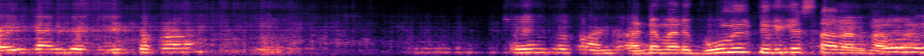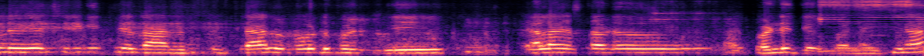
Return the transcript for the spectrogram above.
వైజాగ్ చేసి ఏం సుఖం? ఏం సుఖం అండి? అంటే మరి భూములు తిరిగిస్తానంటున్నారు కదా. ఊళ్ళో తిరిగితే దాని చాలు రోడ్డు పడింది. ఎలా ఇస్తాడు? పండిద్ది మన ఇచ్చినా?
